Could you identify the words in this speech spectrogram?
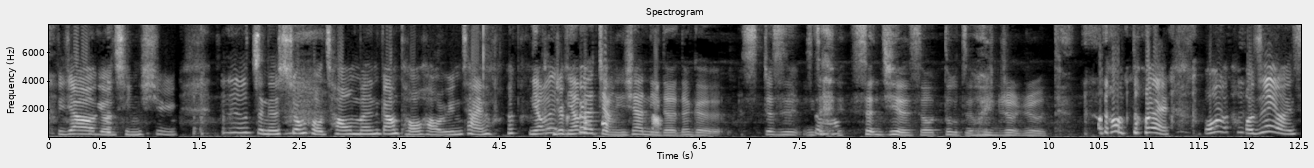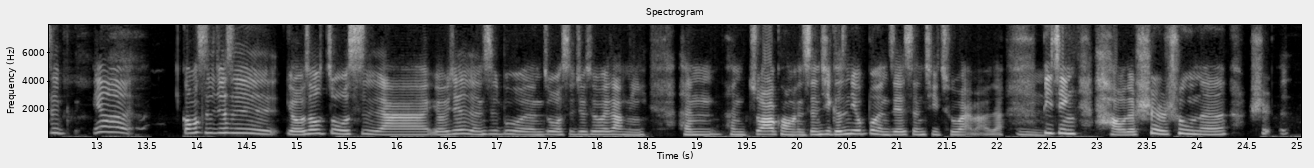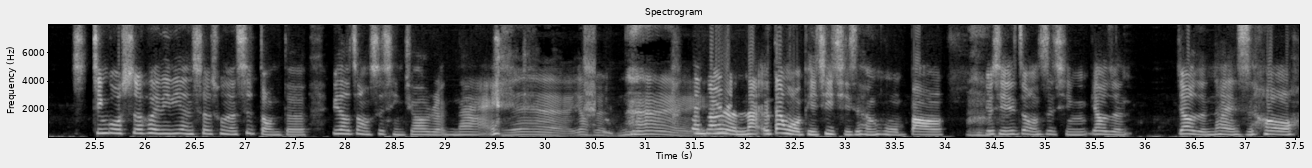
比较有情绪，就是整个胸口超闷，刚头好晕，菜你要不要你要不要讲一下你的那个，就是你在 生气的时候肚子会热热的？哦，对我，我之前有一次，因为公司就是有时候做事啊，有一些人事部的人做事，就是会让你很很抓狂、很生气，可是你又不能直接生气出来嘛，对吧？嗯毕竟好的社畜呢，是呃经过社会历练社畜呢，是懂得遇到这种事情就要忍耐。耶要忍 耐。但当忍耐，呃但我脾气其实很火爆，尤其是这种事情要忍要忍耐的时候，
